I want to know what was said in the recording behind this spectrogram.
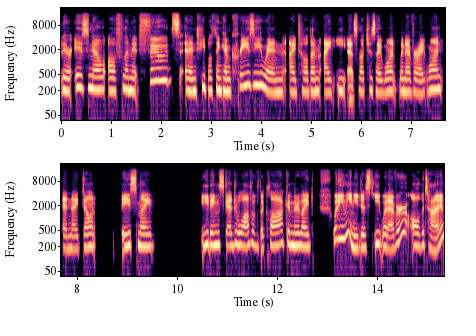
there is no off limit foods. And people think I'm crazy when I tell them I eat as much as I want whenever I want. And I don't base my eating schedule off of the clock. And they're like, what do you mean? You just eat whatever all the time?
